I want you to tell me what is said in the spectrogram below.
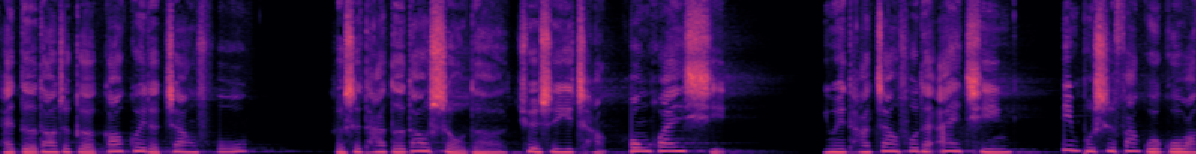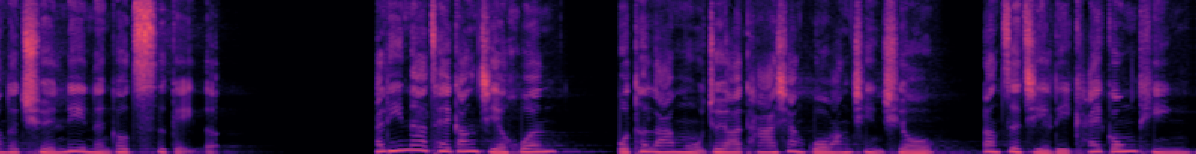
才得到这个高贵的丈夫，可是她得到手的却是一场空欢喜，因为她丈夫的爱情并不是法国国王的权力能够赐给的。海丽娜才刚结婚，伯特拉姆就要她向国王请求，让自己离开宫廷。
